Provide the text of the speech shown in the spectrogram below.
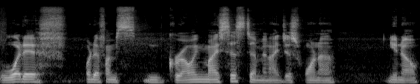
What if what if I'm growing my system and I just want to, you know,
